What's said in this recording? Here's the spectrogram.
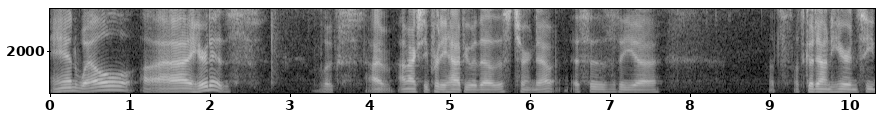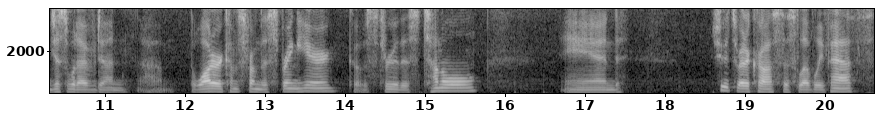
And well, uh, here it is looks I'm I'm actually pretty happy with how this turned out. This is the uh, let's let's go down here and see just what I've done. Um, the water comes from the spring here, goes through this tunnel, and shoots right across this lovely path.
